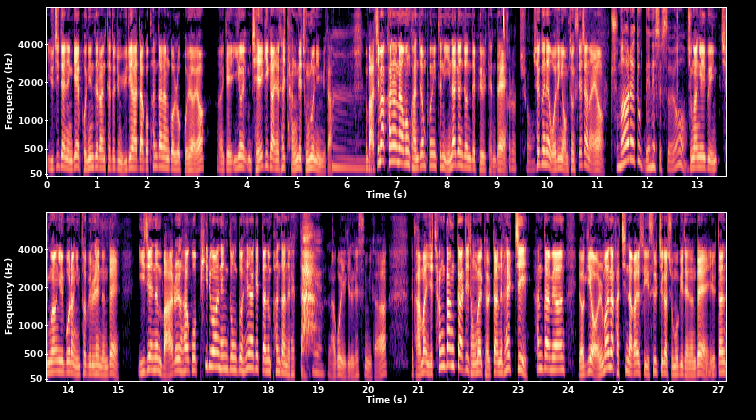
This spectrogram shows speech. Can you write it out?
유지되는 게 본인들한테도 좀 유리하다고 판단한 걸로 보여요. 어, 이게 이거 제 얘기가 아니라 사실 당내 중론입니다. 음, 마지막 하나 남은 관전 포인트는 이낙연 전 대표일 텐데 그렇죠. 최근에 워딩이 엄청 세잖아요. 주말에도 내냈었어요. 중앙일보 중앙일보랑 인터뷰를 했는데 이제는 말을 하고 필요한 행동도 해야겠다는 판단을 했다. 예. 라고 얘기를 했습니다. 다만 이제 창당까지 정말 결단을 할지 한다면 여기에 얼마나 같이 나갈 수 있을지가 주목이 되는데 일단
